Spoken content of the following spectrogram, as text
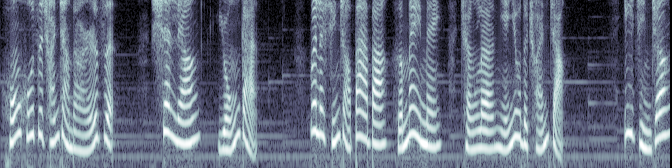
红胡子船长的儿子，善良勇敢，为了寻找爸爸和妹妹，成了年幼的船长，一紧张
